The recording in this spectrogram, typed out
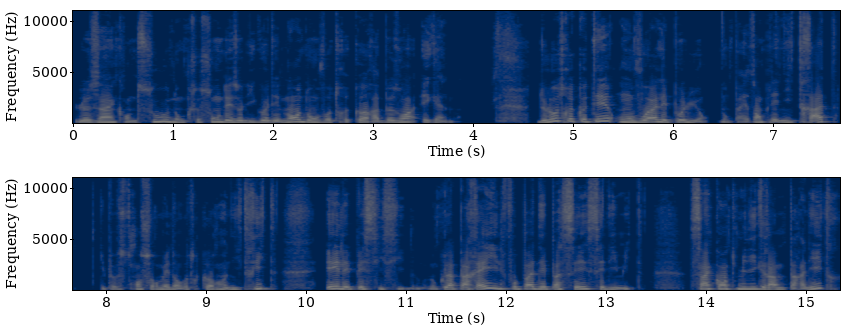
le zinc en dessous. Donc ce sont des oligoéléments dont votre corps a besoin également. De l'autre côté, on voit les polluants. Donc par exemple les nitrates qui peuvent se transformer dans votre corps en nitrite, et les pesticides. Donc là, pareil, il ne faut pas dépasser ces limites. 50 mg par litre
